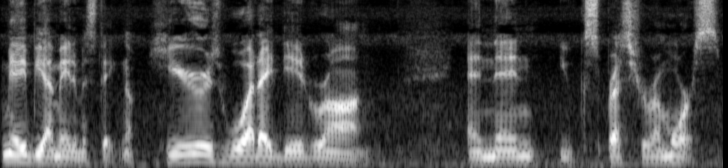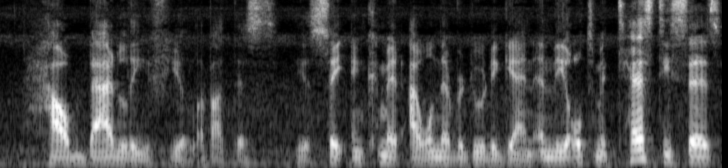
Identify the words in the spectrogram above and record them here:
maybe I made a mistake. No, here's what I did wrong. And then you express your remorse, how badly you feel about this. You say and commit, I will never do it again. And the ultimate test, he says,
